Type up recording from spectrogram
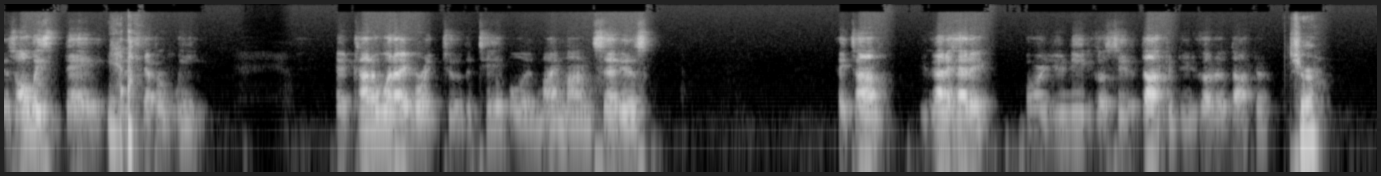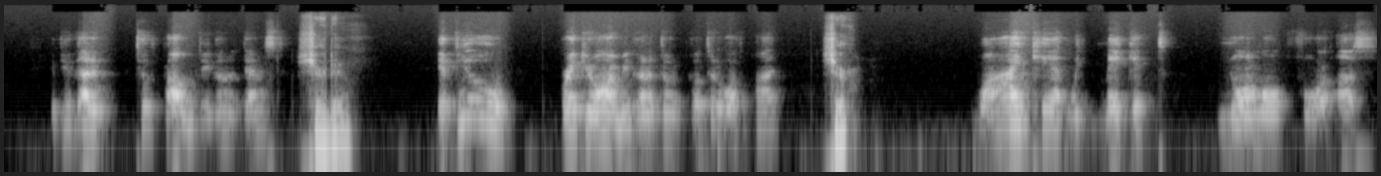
It's always they. Yeah. It's never we. And kind of what I bring to the table in my mindset is, hey Tom, you got a headache. or you need to go see the doctor, do you go to the doctor? Sure. If you got a tooth problem, do you go to the dentist? Sure do. If you break your arm, you're going to go to the orthopod? Sure. Why can't we make it normal for us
